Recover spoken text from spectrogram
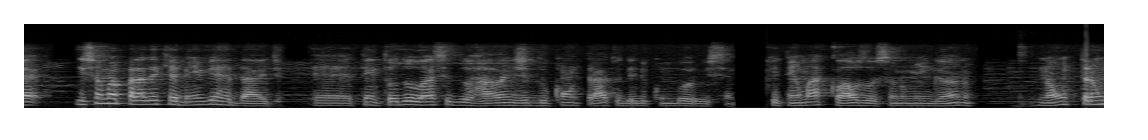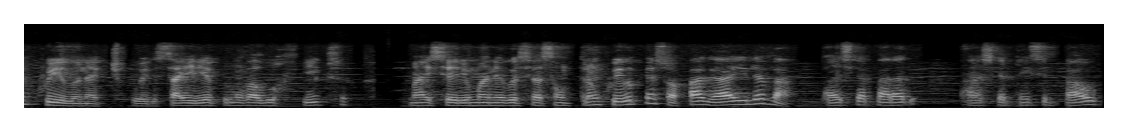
É, isso é uma parada que é bem verdade. É, tem todo o lance do Haaland, do contrato dele com o Borussia, que tem uma cláusula, se eu não me engano, não tranquilo, né? Tipo, ele sairia por um valor fixo, mas seria uma negociação tranquila, porque é só pagar e levar. Acho que a parada acho que a principal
